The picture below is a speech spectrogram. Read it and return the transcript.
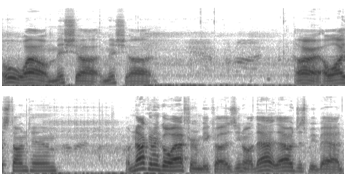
Oh, wow. Miss shot. Miss shot. Alright. Oh, I stunned him. I'm not going to go after him because, you know, that, that would just be bad.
